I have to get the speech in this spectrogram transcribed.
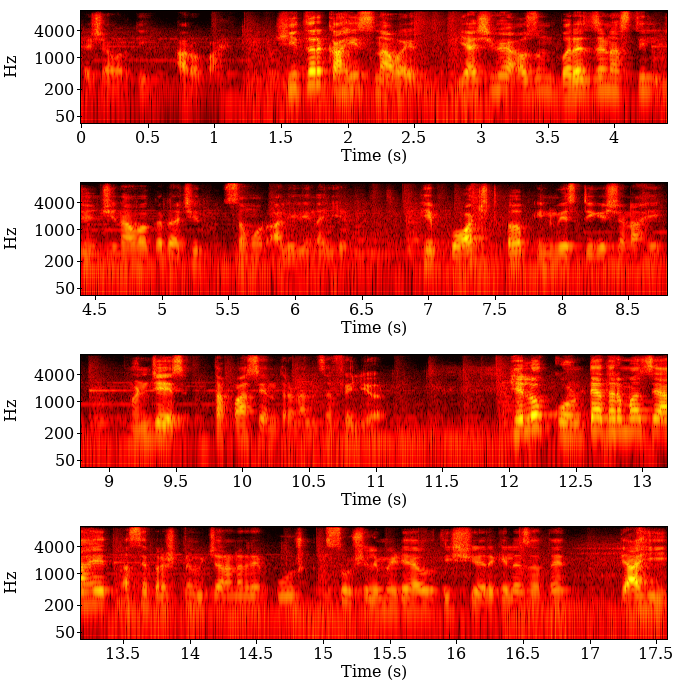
त्याच्यावरती आरोप आहे. ही तर काहीच नावं आहेत. याशिवाय अजून बरेच जण असतील ज्यांची नावं कदाचित समोर आलेली नाहीयेत. हे बॉच्ड अप इन्व्हेस्टिगेशन आहे म्हणजेच तपास यंत्रणांचं फेल्युअर हे लोक कोणत्या धर्माचे आहेत असे प्रश्न विचारणारे पोस्ट सोशल मीडियावरती शेअर केल्या जात आहेत त्याही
